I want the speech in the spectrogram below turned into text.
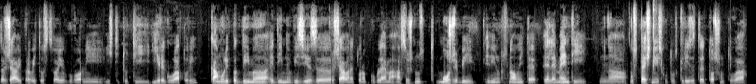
държави, правителства и отговорни институти и регулатори камо ли пък да има единна визия за решаването на проблема. А всъщност, може би, един от основните елементи на успешния изход от кризата е точно това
